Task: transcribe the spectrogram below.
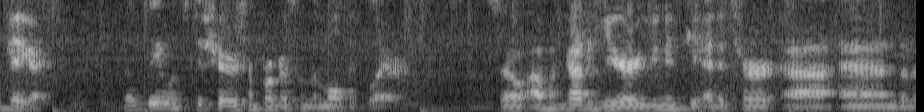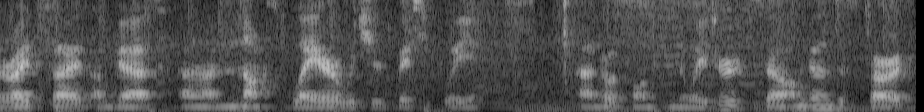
Okay guys, so today I wanted to share some progress on the multiplayer. So I've got here Unity editor uh, and on the right side I've got uh, Nox player which is basically a Goat Phone simulator. So I'm gonna just start,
